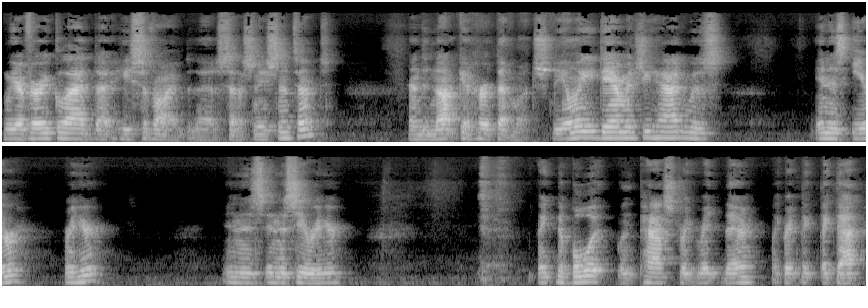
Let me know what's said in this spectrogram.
we are very glad that he survived that assassination attempt and did not get hurt that much. The only damage he had was in his ear, right here. In his in this ear right here. Like the bullet went past right right there, like right like, like that.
